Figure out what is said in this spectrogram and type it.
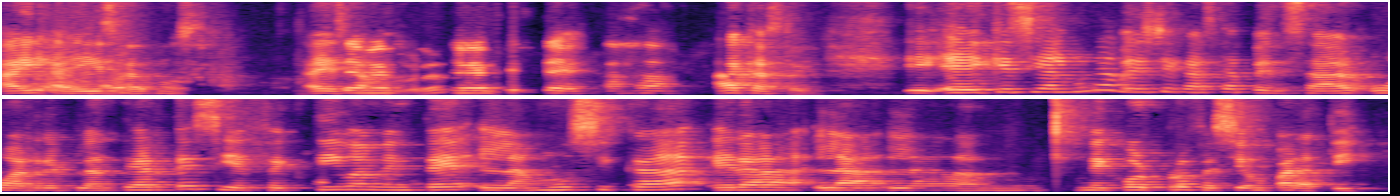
Ahí, ahí estamos. Ahí estamos, Ajá. Acá estoy. Eh, eh, que si alguna vez llegaste a pensar o a replantearte si efectivamente la música era la, mm, mejor profesión para ti.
